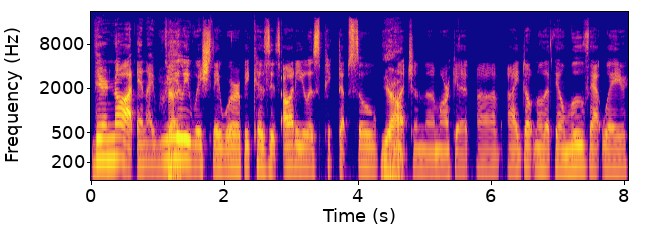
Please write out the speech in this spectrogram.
They're not, and I really wish they were because its audio is picked up so Yeah. much in the market. Uh, I don't know that they'll move that way.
